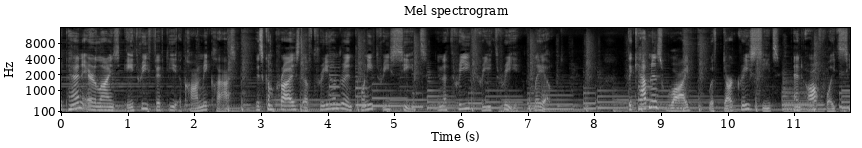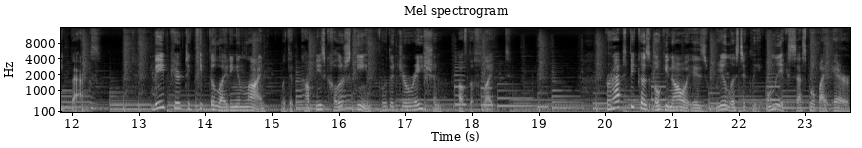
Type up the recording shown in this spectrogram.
Japan Airlines A350 economy class is comprised of 323 seats in a 333 layout. The cabin is wide with dark gray seats and off-white seat backs. They appear to keep the lighting in line with the company's color scheme for the duration of the flight. Perhaps because Okinawa is realistically only accessible by air,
